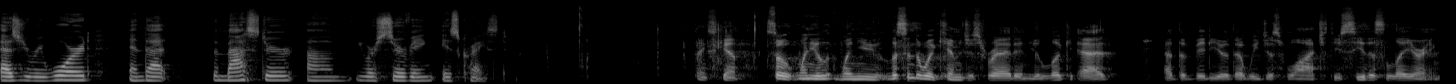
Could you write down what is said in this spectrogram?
as your reward, and that the master um, you are serving is Christ. Thanks, Kim. So when you when you listen to what Kim just read and you look at at the video that we just watched, you see this layering.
